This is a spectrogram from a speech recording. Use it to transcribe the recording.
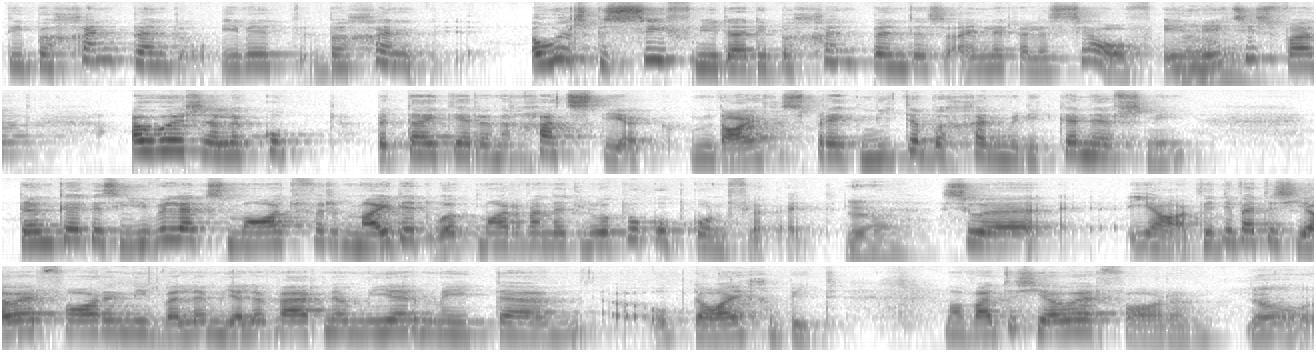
die beginpunt, jy weet, begin ouers besef nie dat die beginpunt is eintlik hulle self en ja. net soos wat ouers hulle kop baie keer in 'n gat steek om daai gesprek nie te begin met die kinders nie. Dink ek is huweliksmaat vermy dit ook maar want dit loop ook op konflik uit. Ja. So ja, ek weet nie wat is jou ervaring nie Willem, jy werk nou meer met ehm um, op daai gebied. Maar wat is jou ervaring? Ja,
